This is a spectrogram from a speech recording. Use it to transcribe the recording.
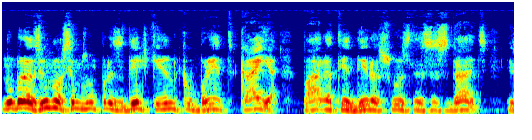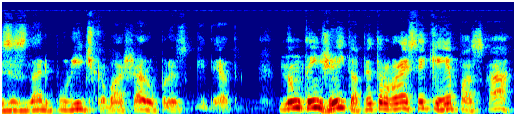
No Brasil, nós temos um presidente querendo que o Brent caia para atender às suas necessidades, necessidade política, baixar o preço aqui dentro. Não tem jeito, a Petrobras tem que repassar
